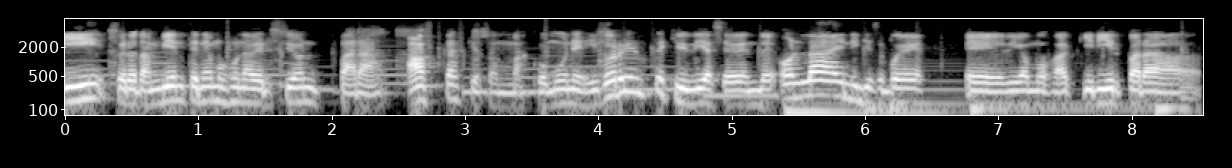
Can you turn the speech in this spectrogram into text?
y, pero también tenemos una versión para aftas que son más comunes y corrientes, que hoy día se vende online y que se puede, eh, digamos, adquirir para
